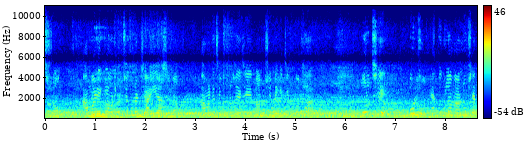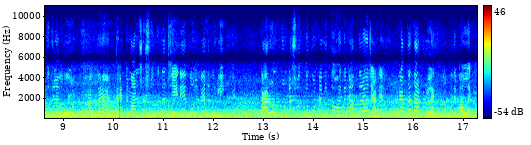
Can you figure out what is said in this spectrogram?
স্ট্রং আমার এগুলো অনেক কিছু এখন আর যাই আসে না আমার কাছে মনে হয় যে মানুষের নেগেটিভ কথা আহ, বলছে বলুক এতগুলা মানুষ এতগুলা মন আপনার একটা মানুষের সত্যতা জেনে বলবেন এবং লিখবেন কারণ কোনটা সত্য কোনটা মিথ্যা হয়তো এটা আপনারাও জানেন এটা আপনারা তারপরেও লেখেন আপনাদের ভালো লাগে।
